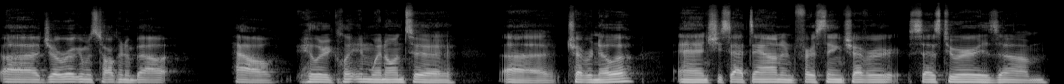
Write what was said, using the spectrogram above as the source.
uh, Joe Rogan was talking about how Hillary Clinton went on to uh, Trevor Noah, and she sat down, and first thing Trevor says to her is, um,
